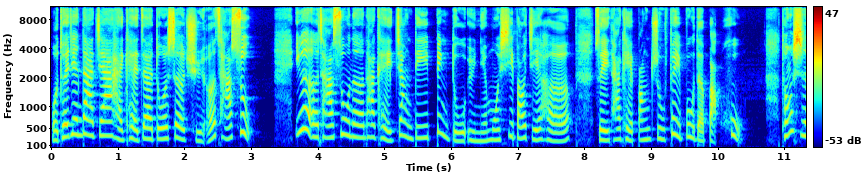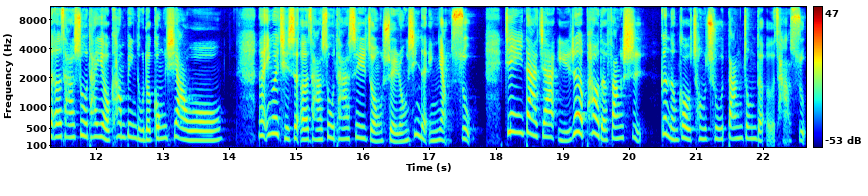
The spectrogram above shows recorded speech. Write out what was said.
我推荐大家还可以再多摄取儿茶素，因为儿茶素呢，它可以降低病毒与黏膜细胞结合，所以它可以帮助肺部的保护。同时，儿茶素它也有抗病毒的功效哦。那因为其实儿茶素它是一种水溶性的营养素，建议大家以热泡的方式，更能够冲出当中的儿茶素。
